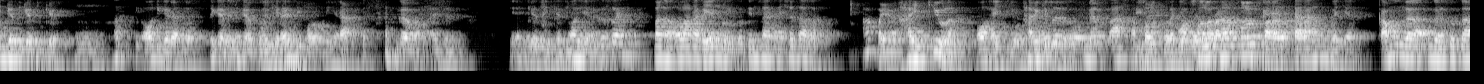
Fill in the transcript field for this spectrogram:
333 hmm. Hah? oh 300 333. Gue kira di volume 300 enggak pak Shield ya, Tiga, bagus. tiga, oh tiga. iya. Itu selain manga olahraga yang lo ikutin selain Ice itu apa? Apa ya? Haikyuu lah. Oh oh, tuh itu udah pasti. Absolut banget ya. Absolut orang, absolut sih. orang sekarang baca. Kamu nggak nggak suka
